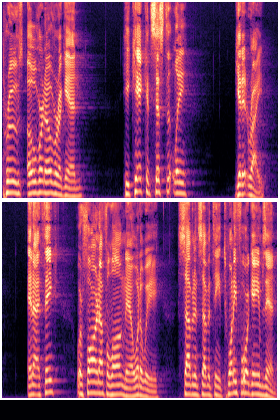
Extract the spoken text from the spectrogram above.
proves over and over again he can't consistently get it right. And I think we're far enough along now. What are we? 7 and 17, 24 games in.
